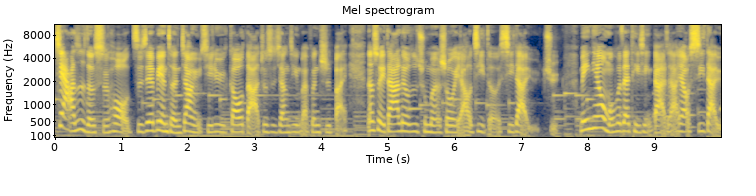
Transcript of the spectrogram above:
假日的时候直接变成降雨几率高达就是将近百分之百，那所以大家六日出门的时候也要记得携带雨具。明天我们会再提醒大家要携带雨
